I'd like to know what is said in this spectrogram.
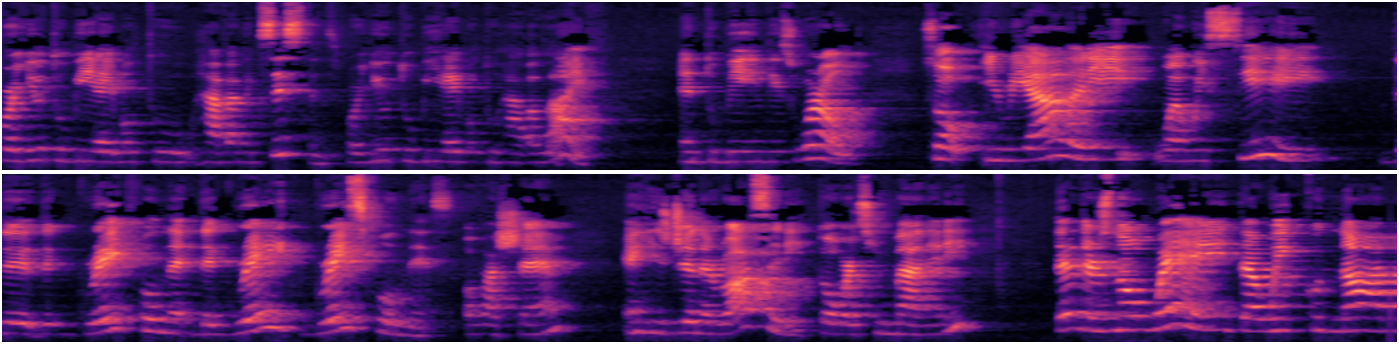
for you to be able to have an existence for you to be able to have a life and to be in this world. So in reality when we see the, the gratefulness the great gracefulness of hashem and his generosity towards humanity then there's no way that we could not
